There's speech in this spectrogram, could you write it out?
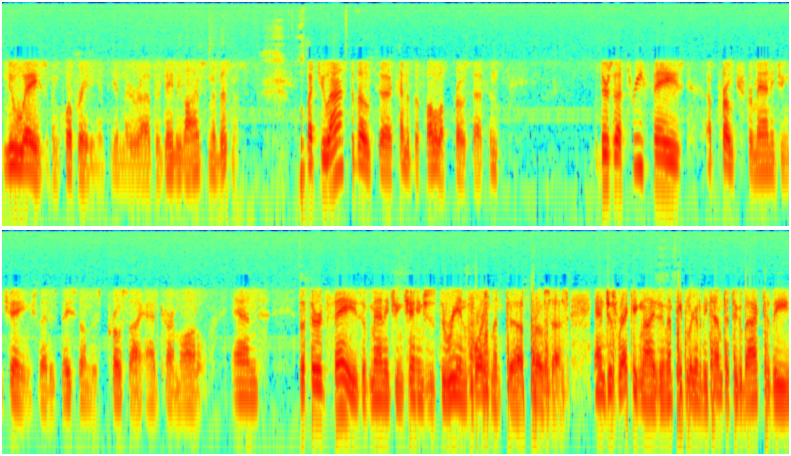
new ways of incorporating it in their uh, their daily lives and their business. But you asked about uh, kind of the follow up process, and there's a three phased approach for managing change that is based on this ProSci ADKAR model. And the third phase of managing change is the reinforcement uh, process. And just recognizing that people are going to be tempted to go back to the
